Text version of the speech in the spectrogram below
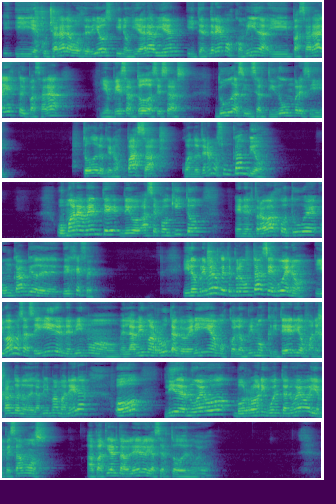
y, escuchará la voz de Dios y nos guiará bien y tendremos comida y pasará esto y pasará. Y empiezan todas esas dudas, incertidumbres y todo lo que nos pasa cuando tenemos un cambio. Humanamente, digo, hace poquito en el trabajo tuve un cambio de, de jefe. Y lo primero que te preguntás es, bueno, ¿y vamos a seguir en, el mismo, en la misma ruta que veníamos, con los mismos criterios, manejándonos de la misma manera? ¿O líder nuevo, borrón y cuenta nueva y empezamos a patear el tablero y hacer todo de nuevo?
